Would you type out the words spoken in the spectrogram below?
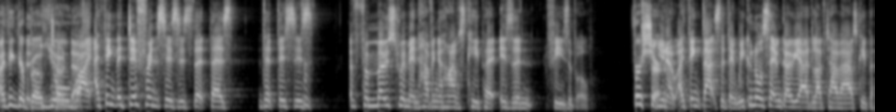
I think they're both you're right. I think the difference is is that there's that this is for most women having a housekeeper isn't feasible. For sure. You know, I think that's the thing. We can all sit and go, yeah, I'd love to have a housekeeper,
